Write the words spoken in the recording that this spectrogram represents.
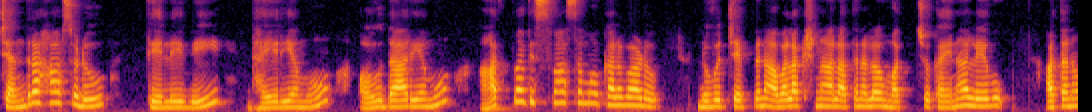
చంద్రహాసుడు తెలివి ధైర్యము ఔదార్యము ఆత్మవిశ్వాసము కలవాడు. నువ్వు చెప్పిన అవలక్షణాలు అతనిలో మచ్చుకైనా లేవు. అతను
